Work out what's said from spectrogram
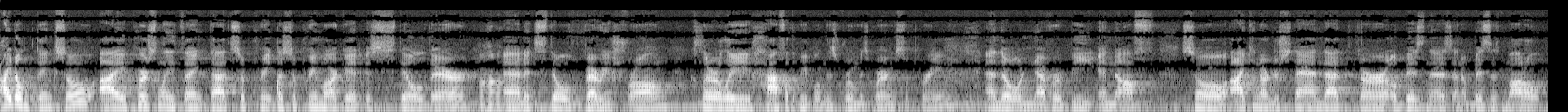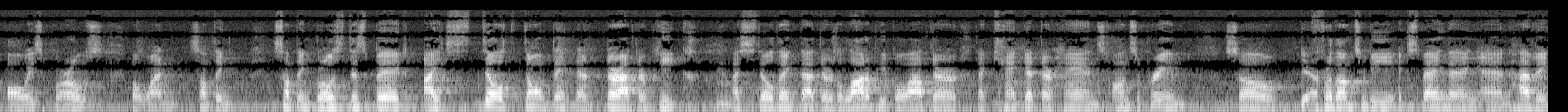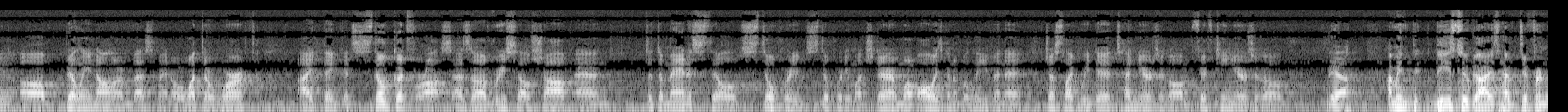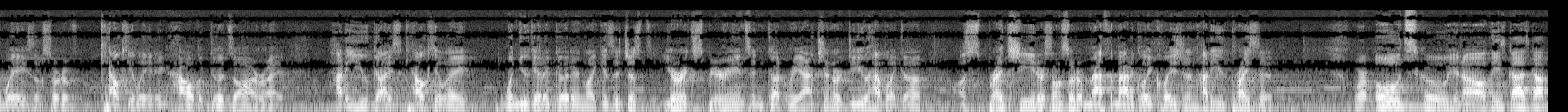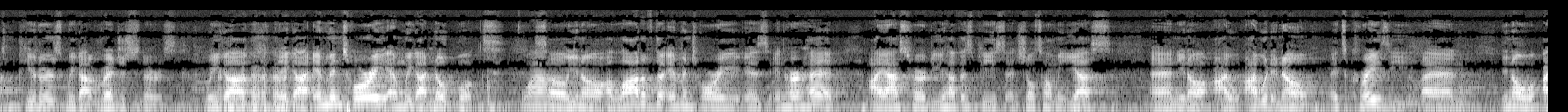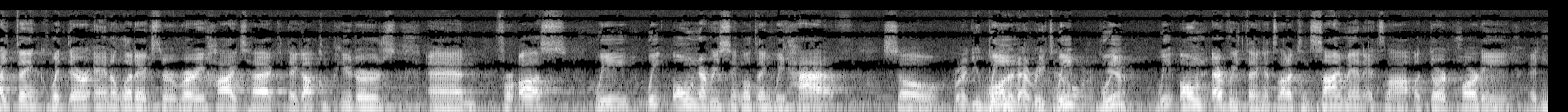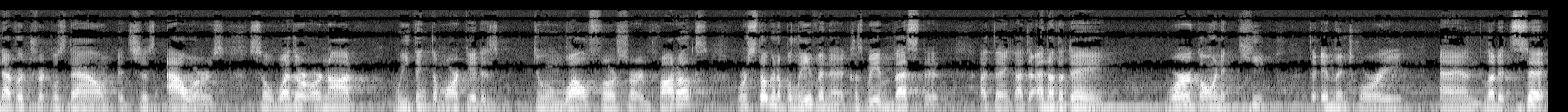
I don't think so. I personally think that Supreme, the Supreme market is still there Uh-huh. and it's still very strong. Clearly, half of the people in this room is wearing Supreme, and there will never be enough. So I can understand that they're a business and a business model always grows, but when something something grows this big, I still don't think that they're at their peak. I still think that there's a lot of people out there that can't get their hands on Supreme. So Yeah. for them to be expanding and having a billion dollar investment or what they're worth, I think it's still good for us as a resale shop and the demand is still still pretty still pretty much there and we're always going to believe in it just like we did 10 years ago and 15 years ago. Yeah. I mean, th- these two guys have different ways of sort of calculating how the goods are, right? How do you guys calculate when you get a good in? Like, is it just your experience and gut reaction, or do you have like a, a spreadsheet or some sort of mathematical equation? How do you price it? We're old school, you know. These guys got computers, we got registers. We got they got inventory and we got notebooks. Wow. So, you know, a lot of the inventory is in her head. I asked her, "Do you have this piece?" and she'll tell me yes. And, you know, I I wouldn't know. It's crazy. And you know, I think with their analytics, they're very high tech. They got computers, and for us, we we own every single thing we have. So Right, you bought we- it at retail, We, or- we yeah. we own everything. It's not a consignment. It's not a third party. It never trickles down. It's just ours. So whether or not we think the market is doing well for certain products, we're still going to believe in it because we invested. I think at the end of the day, we're going to keep the inventory and let it sit,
